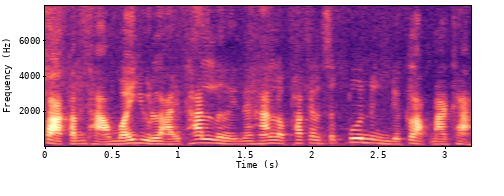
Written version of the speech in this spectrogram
ฝากคำถามไว้อยู่หลายท่านเลยนะคะ เราพักกันสักครู่หนึ่งเดี๋ยวกลับมาค่ะ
